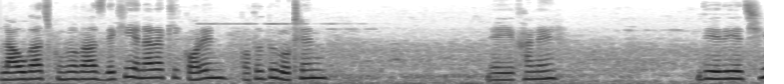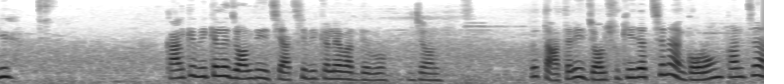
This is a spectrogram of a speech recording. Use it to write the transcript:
লাউ গাছ, কুমড়ো গাছ। দেখি এনারা কি করেন কত দূর ওঠেন। এই এখানে দিয়ে দিয়েছি। কালকে বিকেলে জল দিয়েছি, আজকে বিকেলে আবার দেব জল। তো তাড়াতাড়ি জল শুকিয়ে যাচ্ছে না গরমকাল যা।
